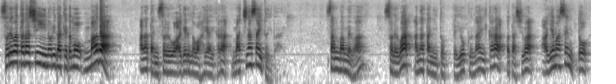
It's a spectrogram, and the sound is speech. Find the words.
それは正しい祈りだけどもまだあなたにそれをあげるのは早いから待ちなさいという場合。3番目はそれはあなたにとって良くないから私はあげませんと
